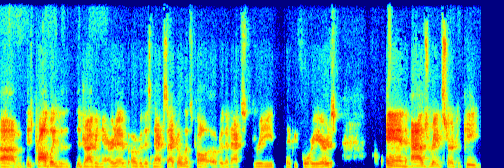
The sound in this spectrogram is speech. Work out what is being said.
um, is probably the, the, driving narrative over this next cycle. Let's call it over the next three, maybe four years. And as rates start to peak,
